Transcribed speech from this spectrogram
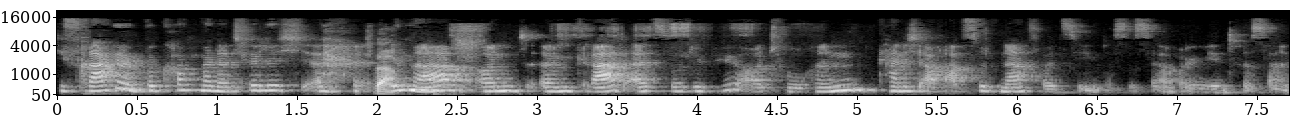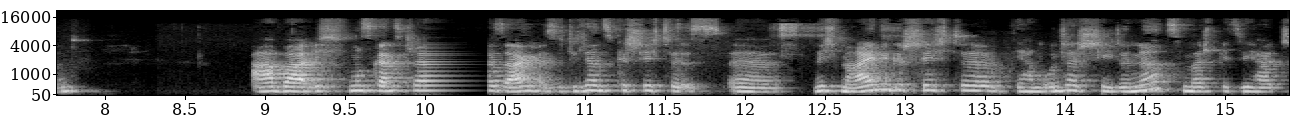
Die Frage bekommt man natürlich äh, immer und ähm, gerade als so Debütautorin kann ich auch absolut nachvollziehen. Das ist ja auch irgendwie interessant. Aber ich muss ganz klar sagen, also Dilans Geschichte ist äh, nicht meine Geschichte. Wir haben Unterschiede, ne? Zum Beispiel, sie hat,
